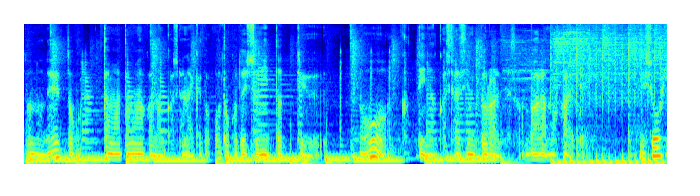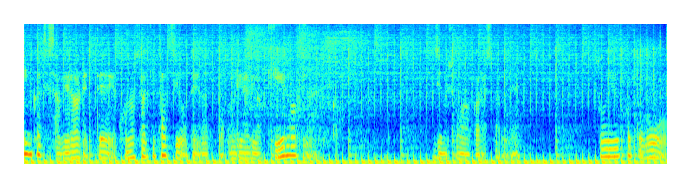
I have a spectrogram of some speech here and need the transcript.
そのねとたまたまかなんか知らないけど男と一緒に行ったっていうのを勝手になんか写真撮られてさばらまかれて。で商品価値下げられてこの先立つ予定だった売り上げが消えるわけじゃないですか。事務所側からしたらね。そういうことを、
